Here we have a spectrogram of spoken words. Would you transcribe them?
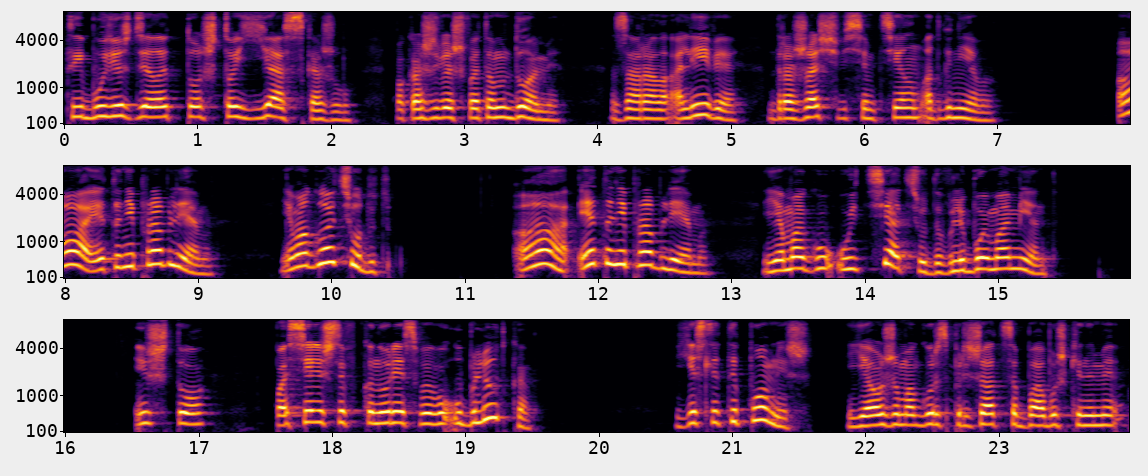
Ты будешь делать то, что я скажу, пока живешь в этом доме, заорала Оливия, дрожащим всем телом от гнева. А, это не проблема. Я могу отсюда. А, это не проблема. Я могу уйти отсюда в любой момент. И что? Поселишься в конуре своего ублюдка? Если ты помнишь, я уже могу распоряжаться бабушкиными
